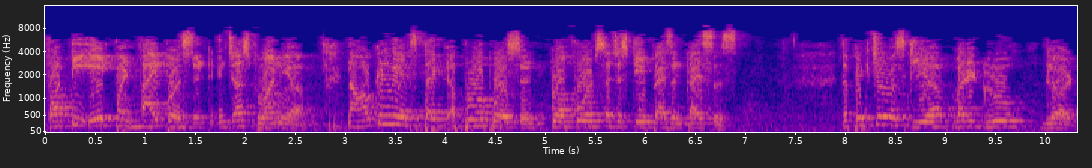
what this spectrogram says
48.5% in just one year. Now how can we expect a poor person to afford such a steep rise in prices? The picture was clear, but it grew blurred.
